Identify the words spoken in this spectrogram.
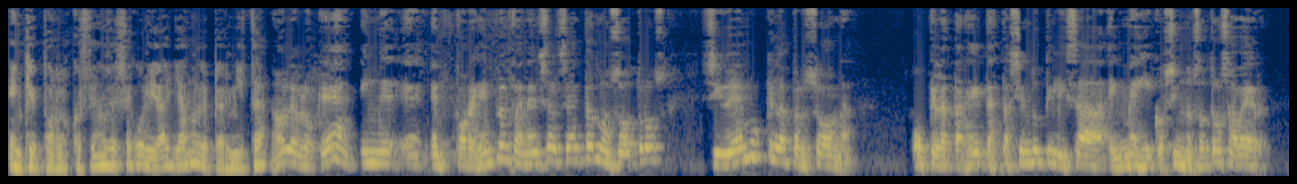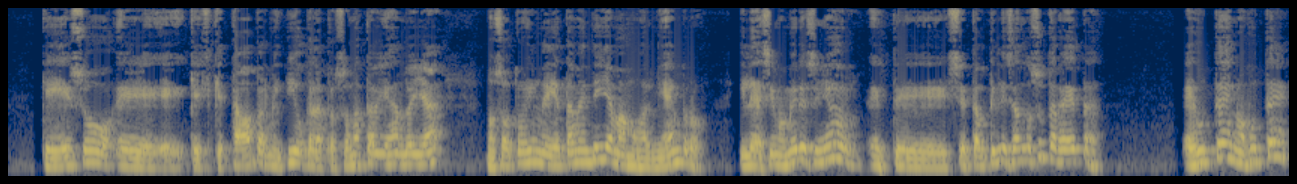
en que por cuestiones de seguridad ya no le permita. No, le bloquean. Eh, por ejemplo, en Financial Center nosotros, si vemos que la persona o que la tarjeta está siendo utilizada en México sin nosotros saber, que eso, eh, que, estaba permitido, que la persona está viajando allá, nosotros inmediatamente llamamos al miembro y le decimos, mire señor, este, se está utilizando su tarjeta. ¿Es usted? ¿No es usted?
